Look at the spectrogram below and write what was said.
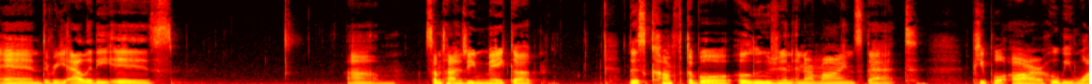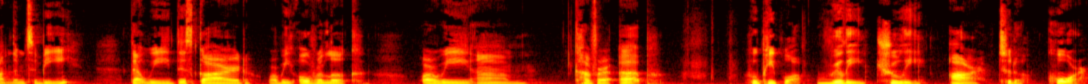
and the reality is, um, sometimes we make up this comfortable illusion in our minds that people are who we want them to be, that we discard or we overlook or we um, cover up who people really, truly are to the core.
